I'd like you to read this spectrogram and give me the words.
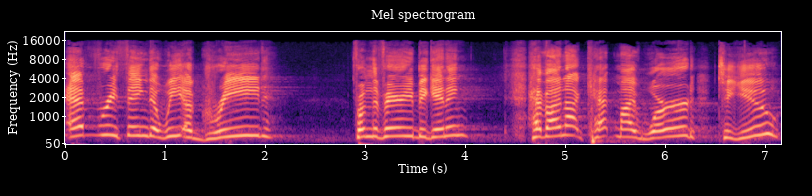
everything that we agreed from the very beginning? Have I not kept my word to you?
